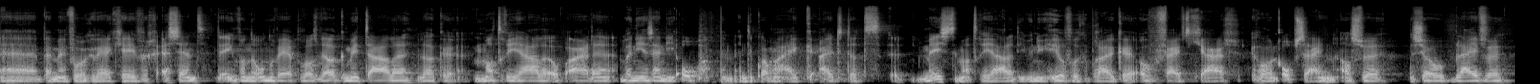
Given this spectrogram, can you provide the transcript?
uh, bij mijn vorige werkgever Essent. Een van de onderwerpen was welke metalen, welke materialen op aarde, wanneer zijn die op? En, en toen kwam er eigenlijk uit dat de meeste materialen die we nu heel veel gebruiken over 50 jaar gewoon op zijn als we zo blijven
